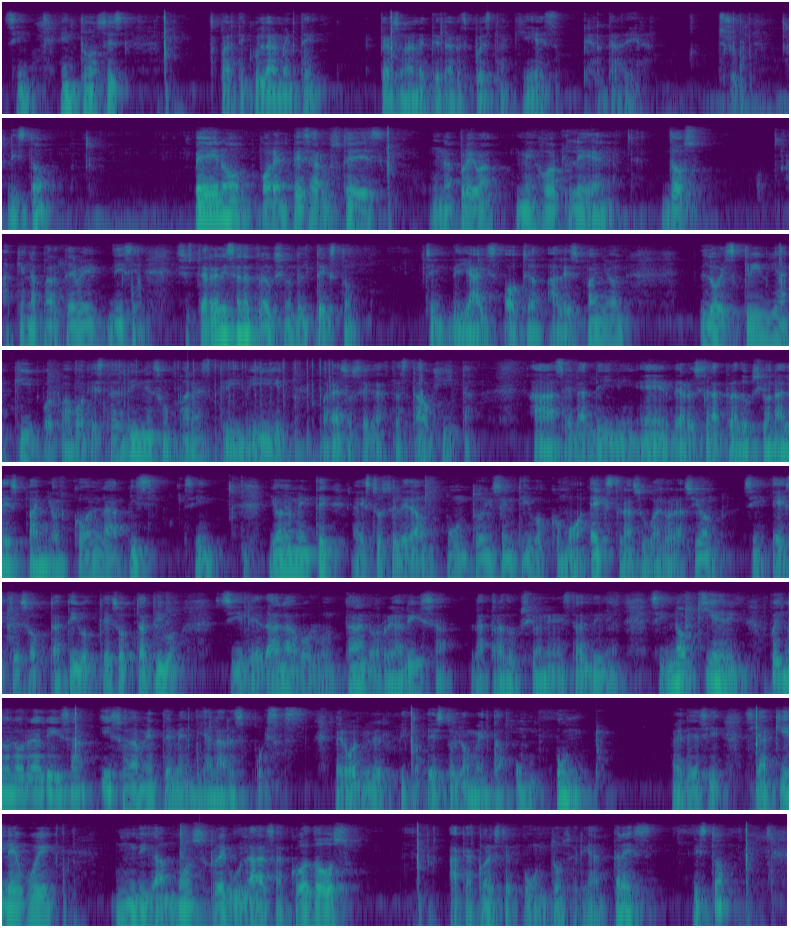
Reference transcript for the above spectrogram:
¿sí? Entonces, particularmente, personalmente, la respuesta aquí es verdadera. True. ¿Listo? Pero, para empezar ustedes, una prueba, mejor lean. Dos, Aquí en la parte B dice, si usted realiza la traducción del texto, ¿sí? The Ice Hotel al español, lo escribe aquí, por favor. Estas líneas son para escribir, para eso se gasta esta hojita. Hace la línea, eh, de la traducción al español con lápiz, ¿sí? Y obviamente a esto se le da un punto de incentivo como extra a su valoración, ¿sí? Esto es optativo. ¿Qué es optativo? Si le da la voluntad, lo realiza la traducción en estas líneas. Si no quiere, pues no lo realiza y solamente me envía las respuestas. Pero vuelvo y le repito, esto le aumenta un punto. Es decir, si aquí le fue, digamos, regular, sacó 2, acá con este punto serían 3. ¿Listo?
